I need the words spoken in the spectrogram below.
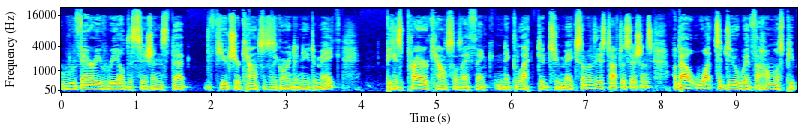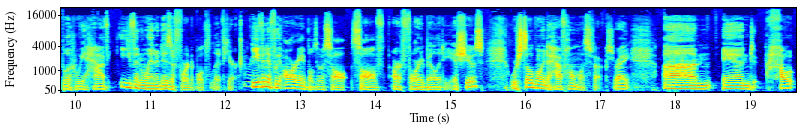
very real decisions that the future councils are going to need to make because prior councils, I think, neglected to make some of these tough decisions about what to do with the homeless people who we have, even when it is affordable to live here. Even if we are able to sol- solve our affordability issues, we're still going to have homeless folks, right? Um, and how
